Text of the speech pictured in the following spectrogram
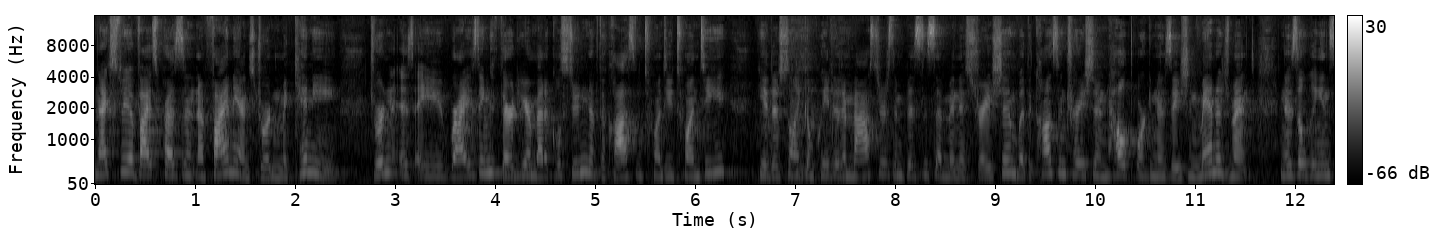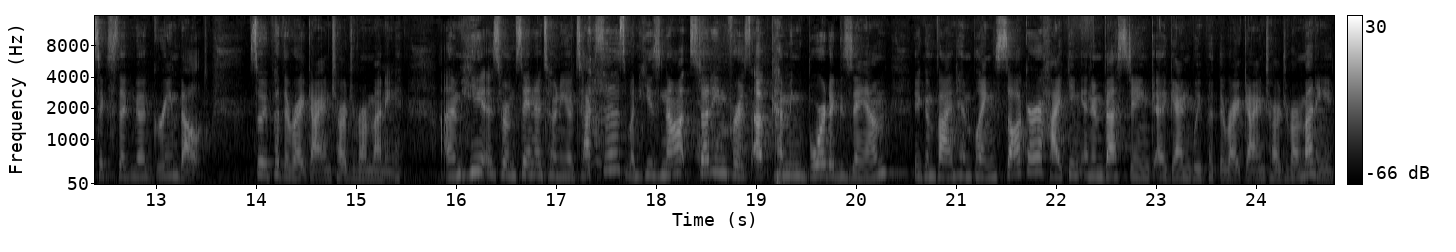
Next, we have Vice President of Finance, Jordan McKinney. Jordan is a rising third year medical student of the class of 2020. He additionally completed a master's in business administration with a concentration in health organization management and is a Lean Six Sigma Green Belt. So we put the right guy in charge of our money. Um, he is from San Antonio, Texas. When he's not studying for his upcoming board exam, you can find him playing soccer, hiking, and investing. Again, we put the right guy in charge of our money.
